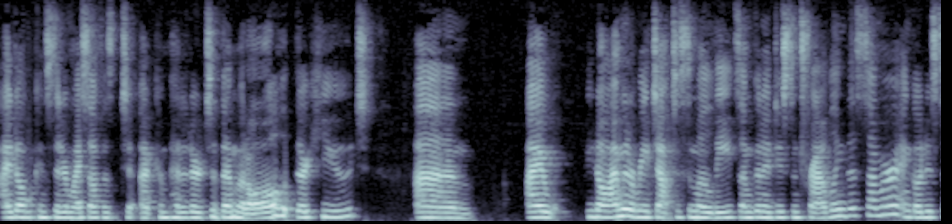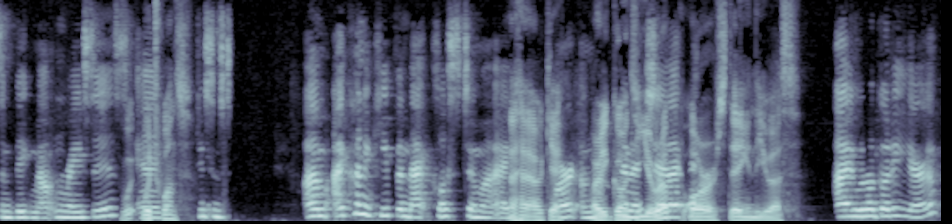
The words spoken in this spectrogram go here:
I don't consider myself as to, a competitor to them at all. They're huge. Um, I, you know, I'm going to reach out to some elites. I'm going to do some traveling this summer and go to some big mountain races. Wh- and which ones? Do some. Um, I kind of keep keeping that close to my okay. heart. I'm Are you going to Europe or staying in the US? I will go to Europe.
